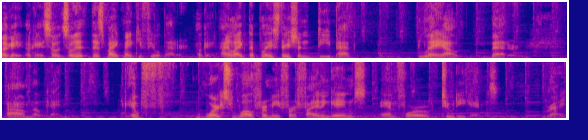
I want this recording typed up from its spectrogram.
Okay, okay. So so this, this might make you feel better. Okay, I like the PlayStation D-pad layout better. Um, Okay. it f- works well for me for fighting games and for 2D games. Right.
